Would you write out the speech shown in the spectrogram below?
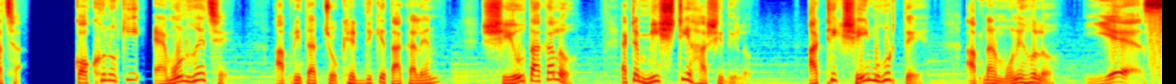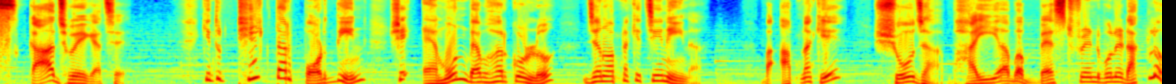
আচ্ছা কখনো কি এমন হয়েছে? আপনি তার চোখের দিকে তাকালেন, সেও তাকালো, একটা মিষ্টি হাসি দিল। আর ঠিক সেই মুহূর্তে আপনার মনে হলো, ইয়েস, কাজ হয়ে গেছে। কিন্তু ঠিক তার পরদিন সে এমন ব্যবহার করল যেন আপনাকে চেনেই না, বা আপনাকে সোজা ভাইয়া বা বেস্ট ফ্রেন্ড বলে ডাকলো।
